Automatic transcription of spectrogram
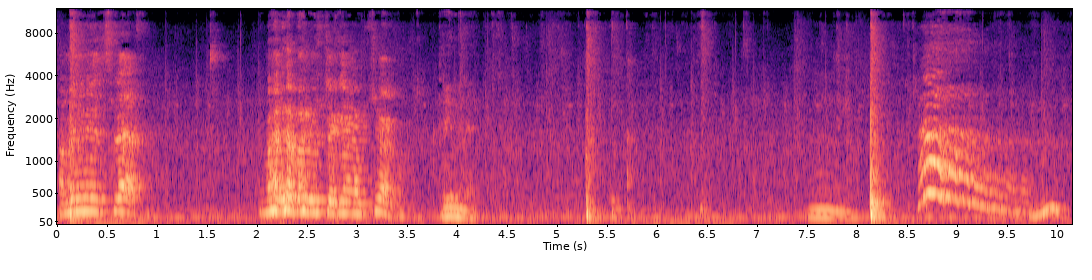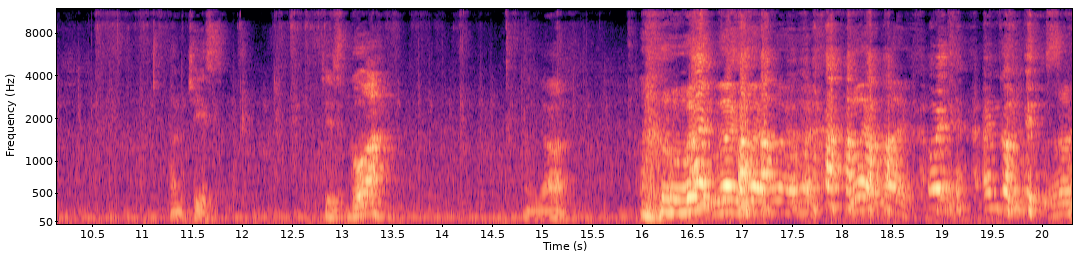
How many minutes left? Why nobody's taking a check? Three minutes. Mm. Ah. Mm. And cheese. Cheese, go ah! Oh my god. wait, wait, wait, wait, wait, wait, wait. Wait, I'm confused. Oh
